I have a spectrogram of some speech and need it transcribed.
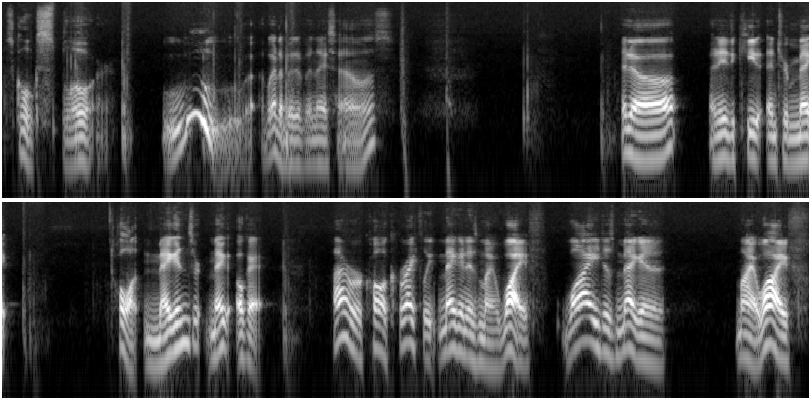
Let's go explore. Ooh, I've got a bit of a nice house. Hello. I need a key to enter Meg. Hold on, Megan's or Meg? Okay, if I recall correctly, Megan is my wife. Why does Megan, my wife,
